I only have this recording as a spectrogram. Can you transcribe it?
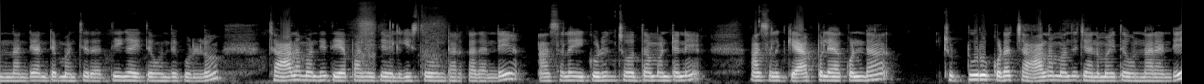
ఉందండి. అంటే మంచి రద్దీగా అయితే ఉంది గుడిలో చాలామంది దీపాలు అయితే వెలిగిస్తూ ఉంటారు కదండి. అసలు ఈ గుడిని చూద్దామంటేనే అసలు గ్యాప్ లేకుండా చుట్టూరు కూడా చాలామంది జనం అయితే ఉన్నారండి.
